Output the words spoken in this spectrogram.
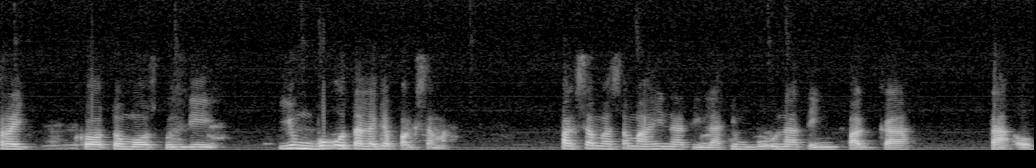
trichotomos kundi yung buo talaga pagsama pagsama-samahin natin lahat yung buo nating pagka-tao.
